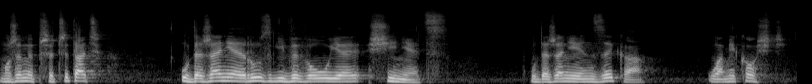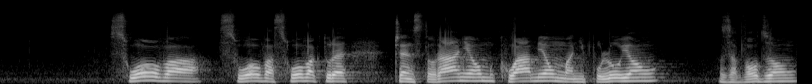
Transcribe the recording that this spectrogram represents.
możemy przeczytać: Uderzenie rózgi wywołuje siniec, uderzenie języka łamie kości. Słowa, słowa, słowa, które często ranią, kłamią, manipulują, zawodzą.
